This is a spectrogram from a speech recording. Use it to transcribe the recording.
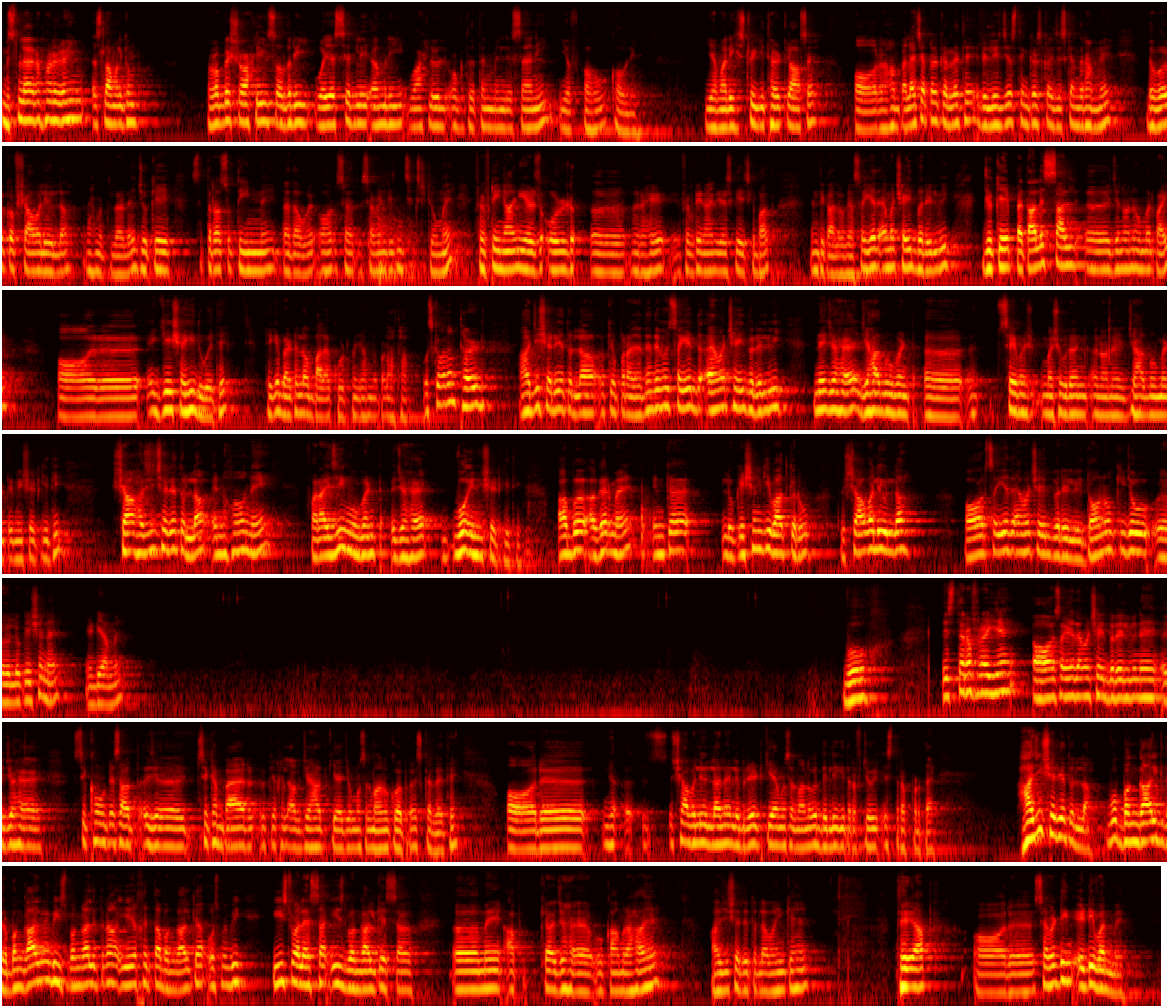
بسم اللہ الرحمن الرحیم۔ السلام علیکم۔ رب اشرح لی صدری ویسر لی امری واحلل عقدۃ من لسانی یفقہ قولی۔ یہ ہماری ہسٹری کی تھرڈ کلاس ہے اور ہم پہلا چیپٹر کر رہے تھے ریلیجیس تھنکرز کا، جس کے اندر ہم نے the work of Shah Wali اللہ رحمۃ اللہ علیہ، جو کہ سترہ سو تین میں پیدا ہوئے اور سیونٹین سکسٹی ٹو میں ففٹی نائن ایئرز اولڈ رہے۔ ففٹی نائن ایئرس کی ایج کے بعد انتقال ہو گیا۔ سید احمد شہید بریلوی، جو کہ پینتالیس سال جنہوں نے عمر پائی۔ اور یہ شہید ہوئے تھے، ٹھیک ہے بیٹل آف بالا کوٹ میں جو ہم نے پڑھا تھا۔ اس کے بعد ہم تھرڈ حاجی شریعت اللہ کے اوپر آ جاتے ہیں۔ دیکھو، سید احمد شہید بریلوی نے جو ہے جہاد موومنٹ سے مشہور انہوں نے جہاد موومنٹ انیشیٹ کی تھی۔ شاہ حاجی شریعت اللہ انہوں نے فرائضی موومنٹ جو ہے وہ انیشیٹ کی تھی۔ اب اگر میں ان کا لوکیشن کی بات کروں تو شاہ ولی اللہ اور سید احمد شہید بریلوی دونوں کی جو لوکیشن ہے انڈیا میں۔ وہ اس طرف رہی ہے اور سید احمد شہید بریلوی نے جو ہے سکھوں کے ساتھ سکھ امپائر کے خلاف جہاد کیا جو مسلمانوں کو اپریس کر رہے تھے۔ اور، شاہ ولی اللہ نے لبریٹ کیا مسلمانوں کو دلی کی طرف جو اس طرف پڑتا ہے۔ حاجی شریعت اللہ، وہ بنگال کی طرف، بنگال میں بھی ایسٹ بنگال اتنا یہ خطہ بنگال کا اس میں بھی ایسٹ والا حصہ، ایسٹ بنگال کے حصہ میں آپ کا جو ہے وہ کام رہا ہے۔ حاجی شریعت اللہ وہیں کے ہیں۔ تھے آپ اور سیونٹین ایٹی ون میں۔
